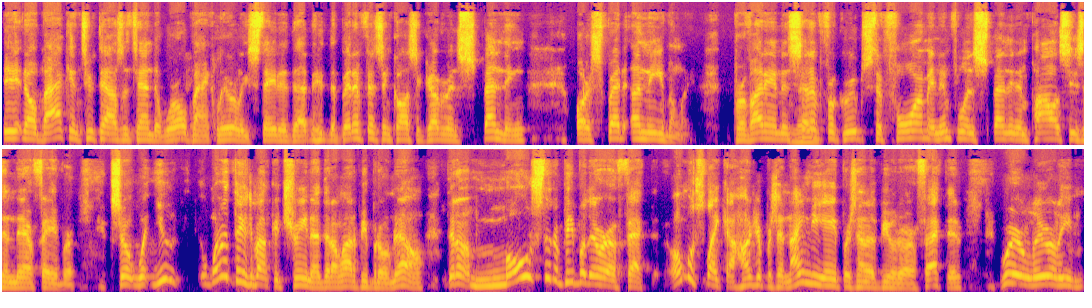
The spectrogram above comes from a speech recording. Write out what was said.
You know, back in 2010, the World Bank literally stated that the benefits and costs of government spending are spread unevenly, providing an incentive yeah. for groups to form and influence spending and policies in their favor. So, what you one of the things about Katrina that a lot of people don't know that uh, most of the people that were affected, almost like 100%, 98% of the people that are affected, were literally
